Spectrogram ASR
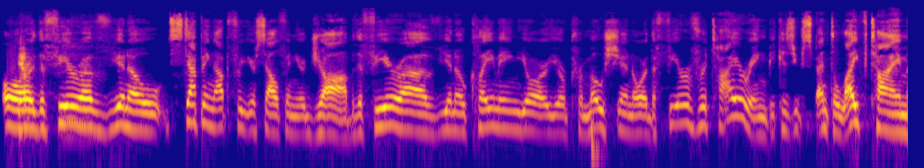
or yep. the fear of, you know, stepping up for yourself in your job, the fear of, you know, claiming your, your promotion or the fear of retiring because you've spent a lifetime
